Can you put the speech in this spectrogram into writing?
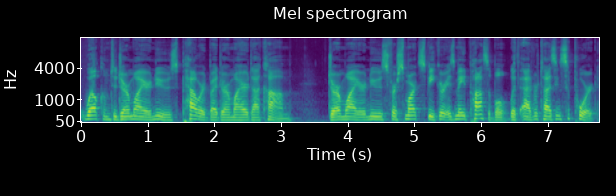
Welcome to Dermwire News, powered by Dermwire.com. Dermwire News for Smart Speaker is made possible with advertising support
